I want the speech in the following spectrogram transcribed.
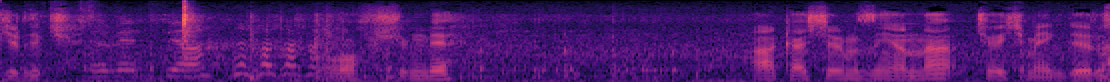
Şişirdik. Evet ya. Of şimdi arkadaşlarımızın yanına çay içmeye gidiyoruz.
